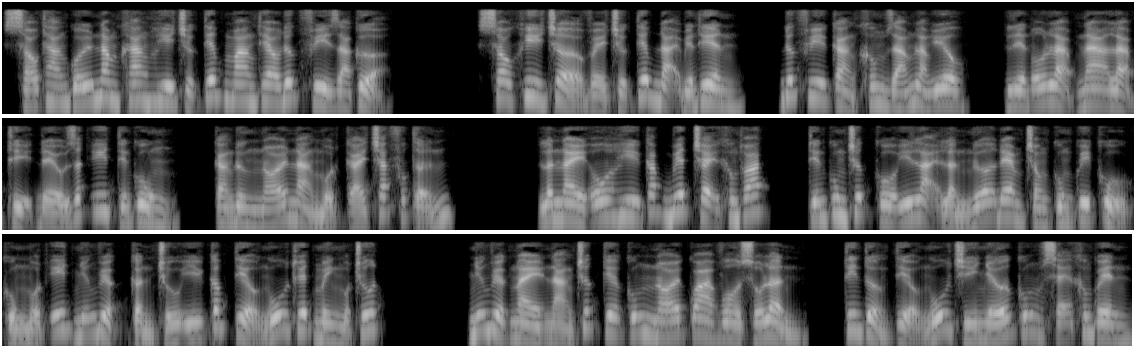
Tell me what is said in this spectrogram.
Sáu tháng cuối năm Khang Hy trực tiếp mang theo Đức Phi ra cửa. Sau khi trở về trực tiếp đại biến thiên, Đức Phi càng không dám làm yêu, liền ô lạp na lạp thị đều rất ít tiến cung, càng đừng nói nàng một cái chắc phúc tấn. Lần này ô hi cắp biết chạy không thoát, tiến cung trước cô ý lại lần nữa đem trong cung quy củ cùng một ít những việc cần chú ý cấp tiểu ngũ thuyết minh một chút. Những việc này nàng trước kia cũng nói qua vô số lần, tin tưởng tiểu ngũ trí nhớ cũng sẽ không quên,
